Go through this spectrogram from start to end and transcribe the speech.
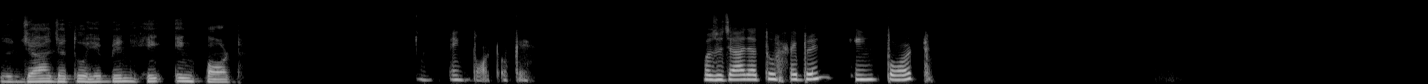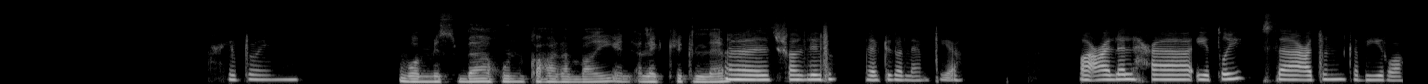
Zujajatu hibin ink pot. Ink pot, okay. Wazujajatu hibrin ink pot. حبر Wa misbahun kaharabai an electric lamp. uh, شغل electrical lamp yeah وعلى الحائط ساعة كبيرة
